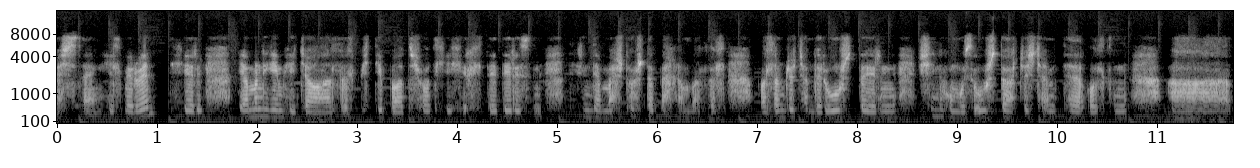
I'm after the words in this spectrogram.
маш сайн хэлмээр байна. Тэгэхээр ямар нэг юм хийж байгаа бол бити бод шууд хийх хэрэгтэй. Дээрээс нь тэрэндээ маш тууштай байх юм бол боломжтой чам дээр өөртөө ирнэ. Шинэ хүмүүс өөртөө очиж чамтай уулзна. Аа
